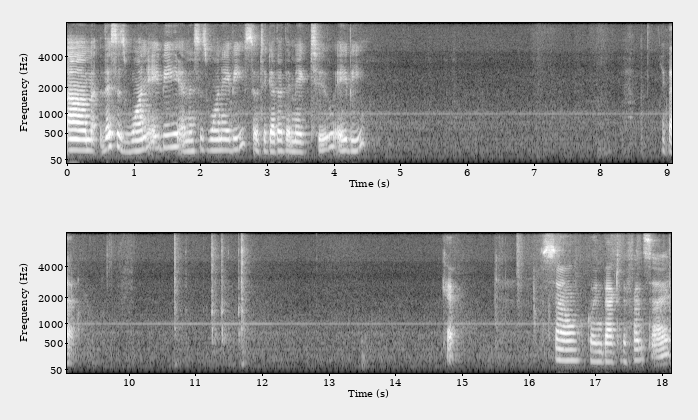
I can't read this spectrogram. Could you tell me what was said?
Um, this is 1ab, and this is 1ab, so together they make 2ab. Like that. Okay. So going back to the front side,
